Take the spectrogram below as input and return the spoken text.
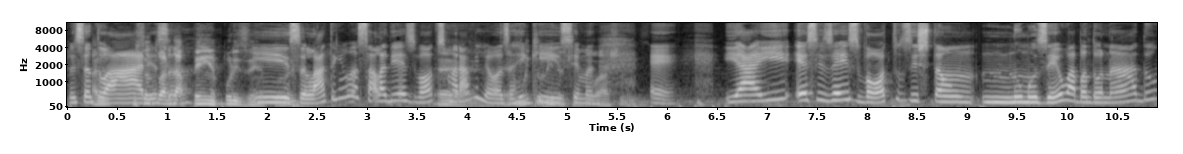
no santuário. no santuário da Penha, por exemplo. Né? Isso, né? lá tem uma sala de ex-votos é, maravilhosa, é riquíssima. Lindo, eu acho lindo. É. E aí, esses ex-votos estão no museu abandonado,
